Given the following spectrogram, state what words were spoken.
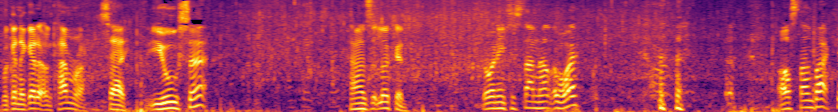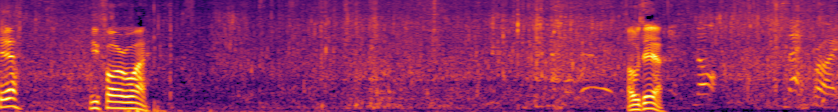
we're going to get it on camera. So, you all set? I think so. How's it looking? Do I need to stand out the way? I'll stand back here. You far away. Oh dear. It's not set right,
